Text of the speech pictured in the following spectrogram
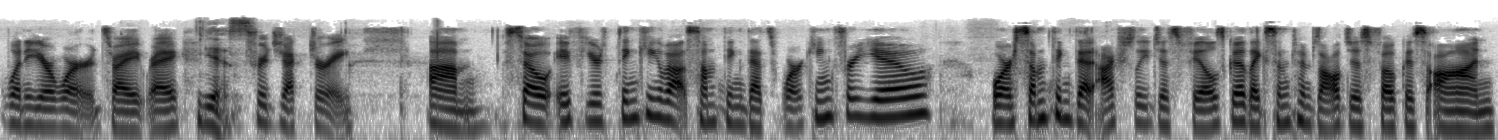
one of your words right right Yes. trajectory. Um, so if you're thinking about something that's working for you or something that actually just feels good. Like sometimes i'll just focus on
